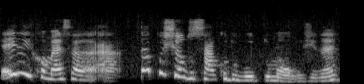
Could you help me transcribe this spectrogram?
E aí ele começa a tá puxando o saco do, do monge, né?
